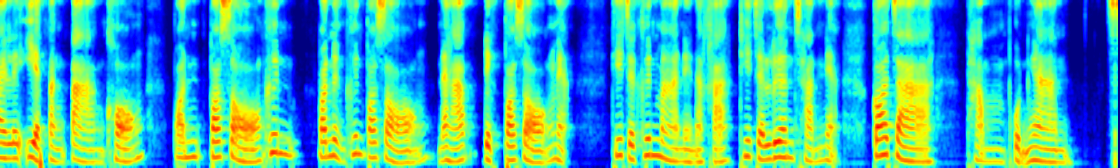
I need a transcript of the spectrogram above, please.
รายละเอียดต่างๆของปปสองขึ้นปหนึ่งขึ้นปสองนะคะเด็กปสองเนี่ยที่จะขึ้นมาเนี่ยนะคะ ที่จะเลื่อนชั้นเนี่ยก็จะ ทำผลงาน ส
